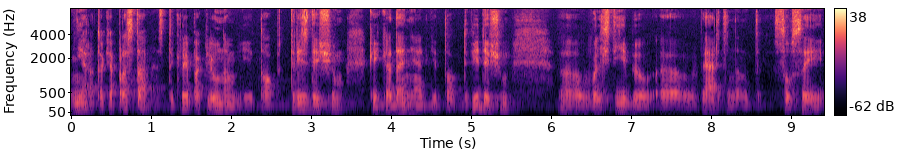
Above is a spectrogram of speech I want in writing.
nėra tokia prasta. Mes tikrai pakliūnam į top 30, kai kada netgi top 20 e, valstybių e, vertinant sausai e,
